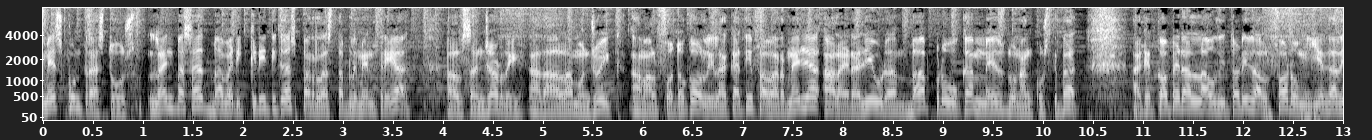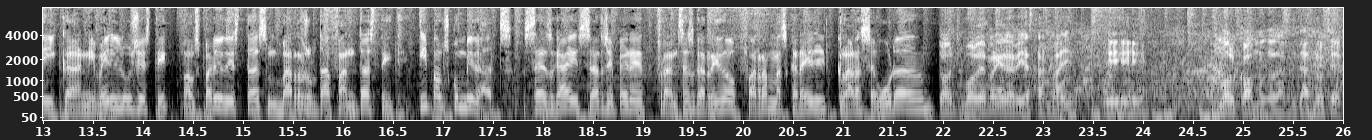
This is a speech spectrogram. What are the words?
Més contrastos. L'any passat va haver-hi crítiques per l'establiment triat. El Sant Jordi, a dalt a Montjuïc, amb el fotocol i la catifa vermella a l'aire lliure, va provocar més d'un encostipat. Aquest cop era l'auditori del fòrum i he de dir que a nivell logístic, pels periodistes, va resultar fantàstic. I pels convidats, Cesc Gai, Sergi Pérez, Francesc Garrido, Ferran Mascarell, Clara Segura... Doncs molt bé, perquè no havia estat mai i molt còmode, la veritat. No sé,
